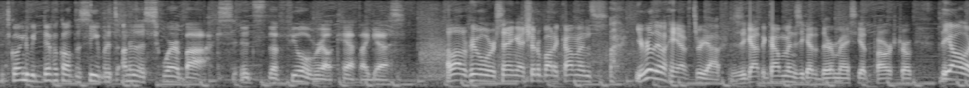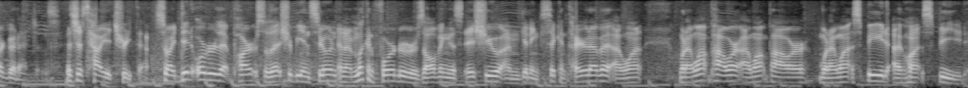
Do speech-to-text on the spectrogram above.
it's going to be difficult to see, but it's under this square box. It's the fuel rail cap, I guess. A lot of people were saying I should have bought a Cummins. you really only have three options. You got the Cummins, you got the Duramax, you got the Power Stroke. They all are good engines. It's just how you treat them. So I did order that part, so that should be in soon, and I'm looking forward to resolving this issue. I'm getting sick and tired of it. I want, when I want power, I want power. When I want speed, I want speed.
